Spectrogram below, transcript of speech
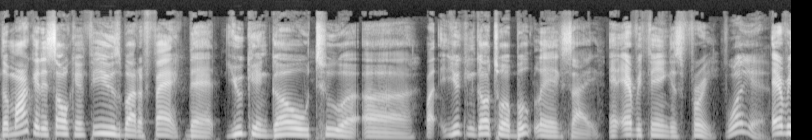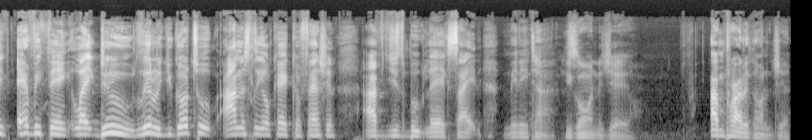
The market is so confused by the fact that you can go to a uh, like you can go to a bootleg site and everything is free. well, yeah. Every everything like dude, literally you go to honestly okay confession. I've used bootleg site many times. You're going to jail. I'm probably going to jail.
